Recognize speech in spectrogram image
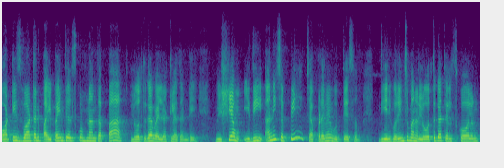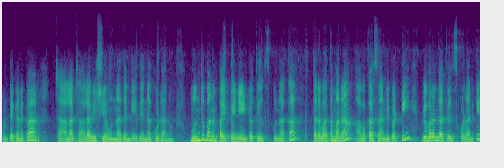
వాట్ ఈజ్ వాట్ అని పై పైన తెలుసుకుంటున్నాం తప్ప లోతుగా వెళ్ళట్లేదండి. విషయం ఇది అని చెప్పి చెప్పడమే ఉద్దేశం. దీని గురించి మనం లోతుగా తెలుసుకోవాలనుకుంటే కనుక చాలా చాలా విషయం ఉన్నదండి ఏదైనా కూడాను. ముందు మనం పై పైన ఏంటో తెలుసుకున్నాక తర్వాత మన అవకాశాన్ని బట్టి వివరంగా తెలుసుకోవడానికి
